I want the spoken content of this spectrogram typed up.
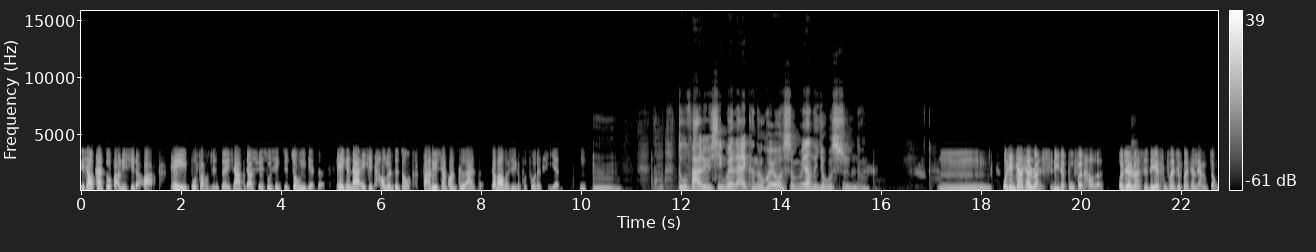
你想要探索法律系的话，可以不妨选择一下比较学术性质重一点的，可以跟大家一起讨论这种法律相关个案的，搞不好会是一个不错的体验。嗯嗯，那读法律系未来可能会有什么样的优势呢？嗯，我先讲一下软实力的部分好了。我觉得软实力的部分就分成两种，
